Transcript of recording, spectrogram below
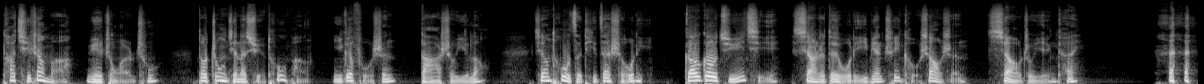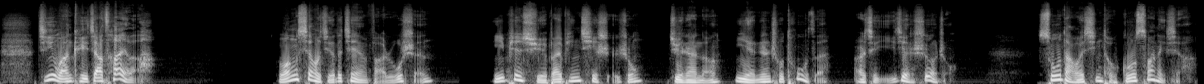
他骑着马跃中而出，到中箭的雪兔旁，一个俯身，大手一捞，将兔子提在手里，高高举起，向着队伍里一边吹口哨声，笑逐颜开。今晚可以加菜了。王孝杰的剑法如神，一片雪白兵器石中，居然能一眼认出兔子，而且一箭射中。苏大为心头估算了一下，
